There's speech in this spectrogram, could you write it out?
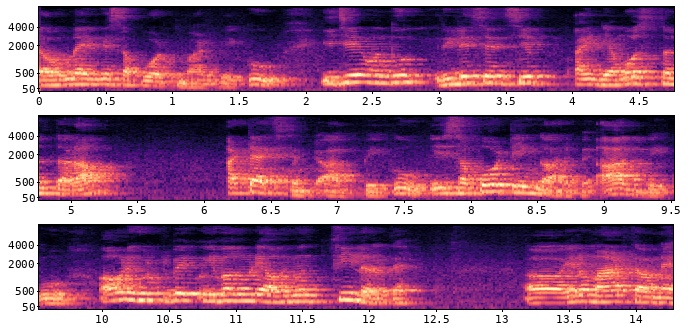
ಡೌನ್ಲೈನ್ಗೆ ಸಪೋರ್ಟ್ ಮಾಡಬೇಕು. ಇದೇ ಒಂದು ರಿಲೇಷನ್ಶಿಪ್ ಆ್ಯಂಡ್ ಎಮೋಷ್ನಲ್ ಥರ ಅಟ್ಯಾಚ್ಮೆಂಟ್ ಆಗಬೇಕು. ಈ ಸಪೋರ್ಟಿಂಗ್ ಆಗಬೇಕು ಆಗಬೇಕು. ಅವನಿಗೆ ಹುಟ್ಟಬೇಕು ಇವಾಗ ನೋಡಿ ಅವನಿಗೊಂದು ಫೀಲ್ ಇರುತ್ತೆ. ಏನೋ ಮಾಡ್ತಾವನೆ,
